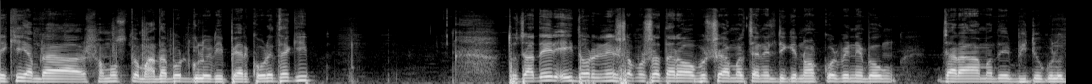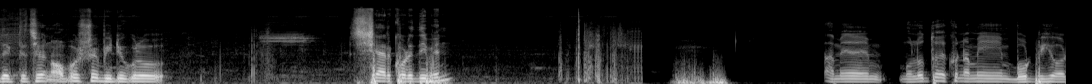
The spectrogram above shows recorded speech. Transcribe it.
দেখেই আমরা সমস্ত মাদারবোর্ডগুলো রিপেয়ার করে থাকি। তো যাদের এই ধরনের সমস্যা, তারা অবশ্যই আমার চ্যানেলটিকে নক করবেন এবং যারা আমাদের ভিডিওগুলো দেখতেছেন, অবশ্যই ভিডিওগুলো শেয়ার করে দিবেন। আমি মূলত এখন আমি বোর্ড ভিওর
